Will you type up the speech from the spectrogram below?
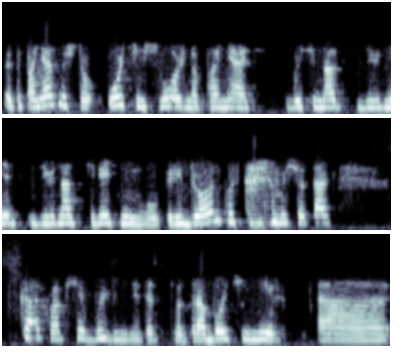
это понятно, что очень сложно понять 18-19-летнему ребенку, скажем еще так, как вообще выглядит этот вот рабочий мир. А,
